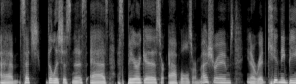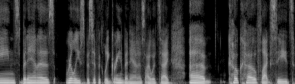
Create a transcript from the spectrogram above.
um, such deliciousness as asparagus or apples or mushrooms, you know, red kidney beans, bananas, really specifically green bananas, I would say, um, cocoa, flax seeds.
